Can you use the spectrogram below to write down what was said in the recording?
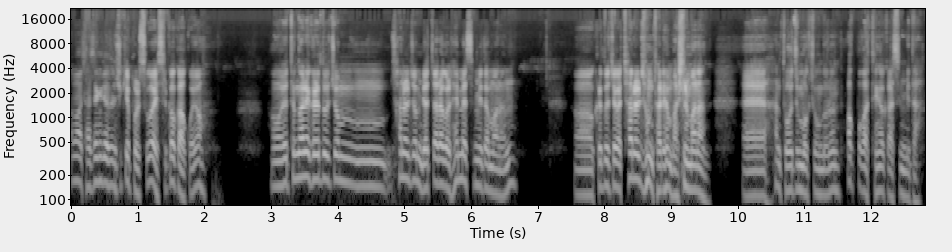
아마 자생제는 쉽게 볼 수가 있을 것 같고요. 어, 여튼간에 그래도 좀 음, 산을 좀 몇 자락을 헤맸습니다만은 어, 그래도 제가 차를 좀 다려 마실 만한 에, 한 두어 주먹 정도는 확보가 된 것 같습니다.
